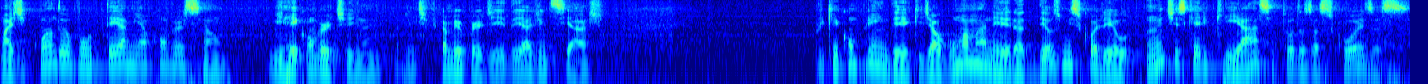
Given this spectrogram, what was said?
mas de quando eu voltei à minha conversão, me reconverti, né? A gente fica meio perdido e a gente se acha. Porque compreender que de alguma maneira Deus me escolheu antes que Ele criasse todas as coisas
